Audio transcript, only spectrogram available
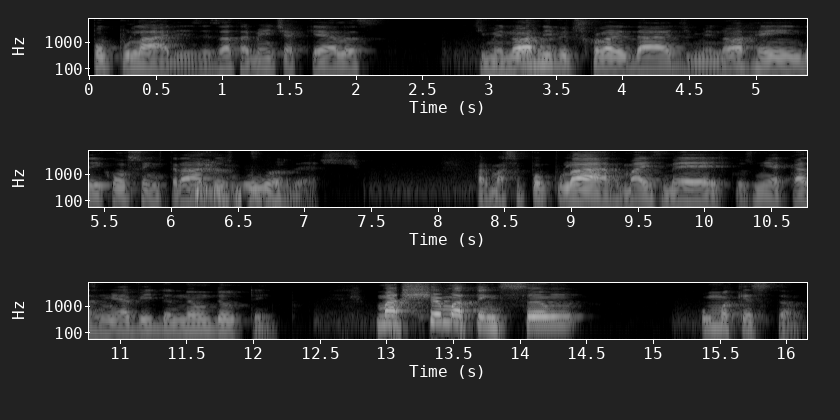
populares, exatamente aquelas de menor nível de escolaridade, menor renda e concentradas no Nordeste. Farmácia popular, mais médicos, Minha Casa Minha Vida, não deu tempo. Mas chama atenção uma questão.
